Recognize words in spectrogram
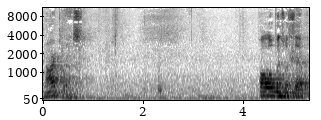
in our place. Paul opens with a,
